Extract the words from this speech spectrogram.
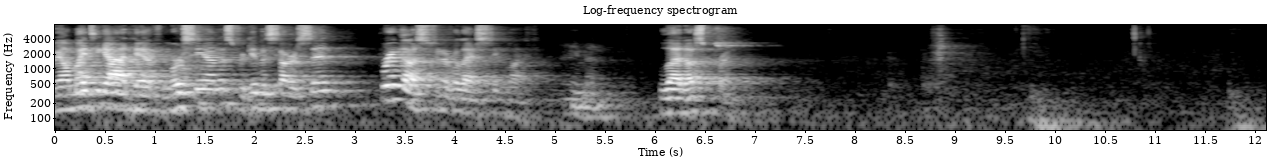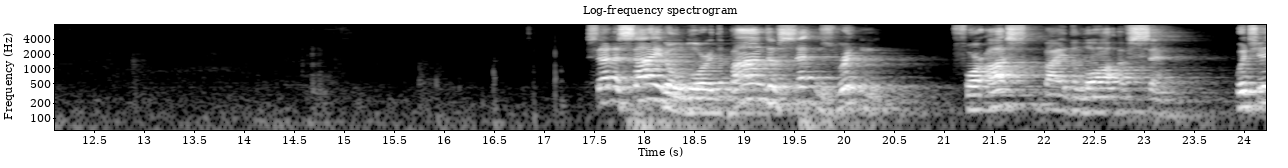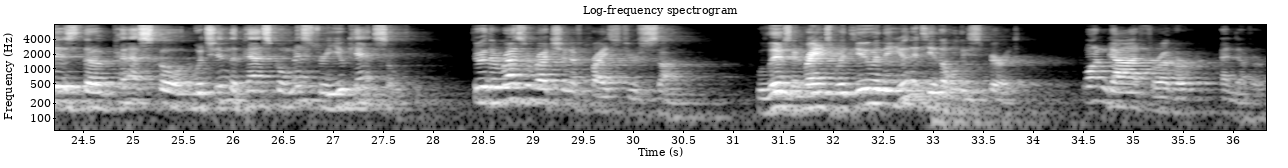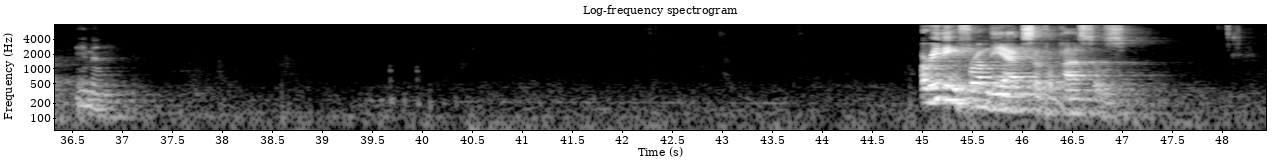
Lord have mercy. May Almighty God have mercy on us, forgive us our sin, bring us to an everlasting life. Amen. Let us pray. Set aside, O Lord, the bond of sentence written for us by the law of sin, which is the paschal, which in the paschal mystery you canceled, through the resurrection of Christ your Son, who lives and reigns with you in the unity of the Holy Spirit, one God forever and ever. Amen. A reading from the Acts of Apostles.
